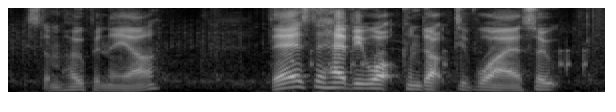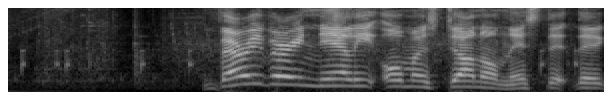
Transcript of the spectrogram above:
At least I'm hoping they are. There's the heavy watt conductive wire. So very, very nearly almost done on this. That They're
